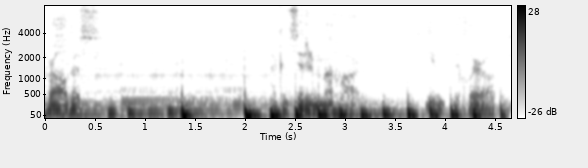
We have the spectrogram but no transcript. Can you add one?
For all this, I considered in my heart even to declare all this.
